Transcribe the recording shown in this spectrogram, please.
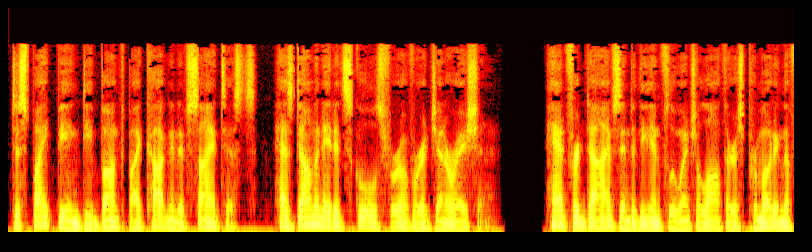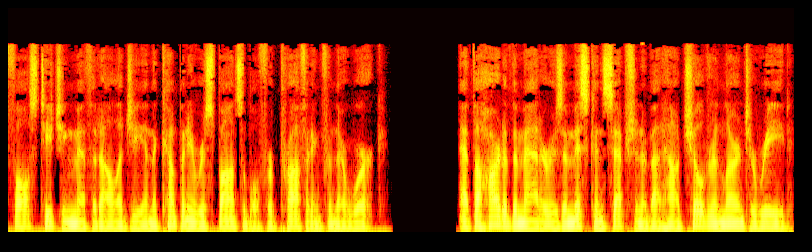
despite being debunked by cognitive scientists, has dominated schools for over a generation. Hanford dives into the influential authors promoting the false teaching methodology and the company responsible for profiting from their work. At the heart of the matter is a misconception about how children learn to read,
